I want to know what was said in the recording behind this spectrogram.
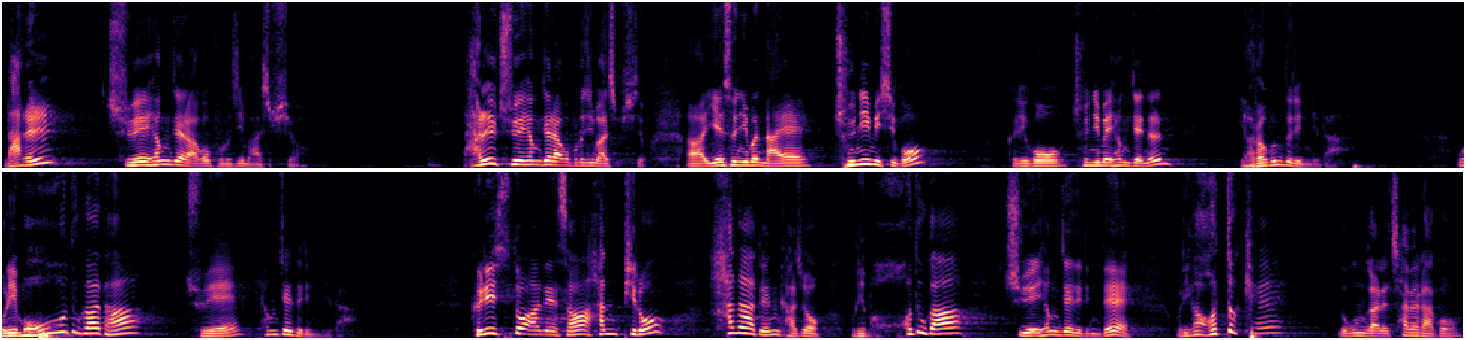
나를 주의 형제라고 부르지 마십시오. 나를 주의 형제라고 부르지 마십시오. 아, 예수님은 나의 주님이시고 그리고 주님의 형제는 여러분들입니다. 우리 모두가 다 주의 형제들입니다. 그리스도 안에서 한 피로 하나 된 가족, 우리 모두가 주의 형제들인데 우리가 어떻게 누군가를 차별하고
